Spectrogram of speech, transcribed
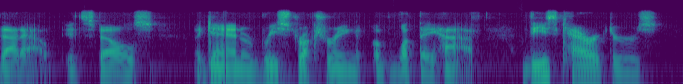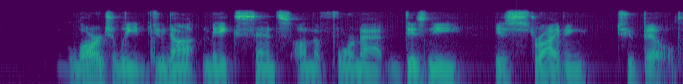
that out. It spells, again, a restructuring of what they have. These characters largely do not make sense on the format Disney is striving to build.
